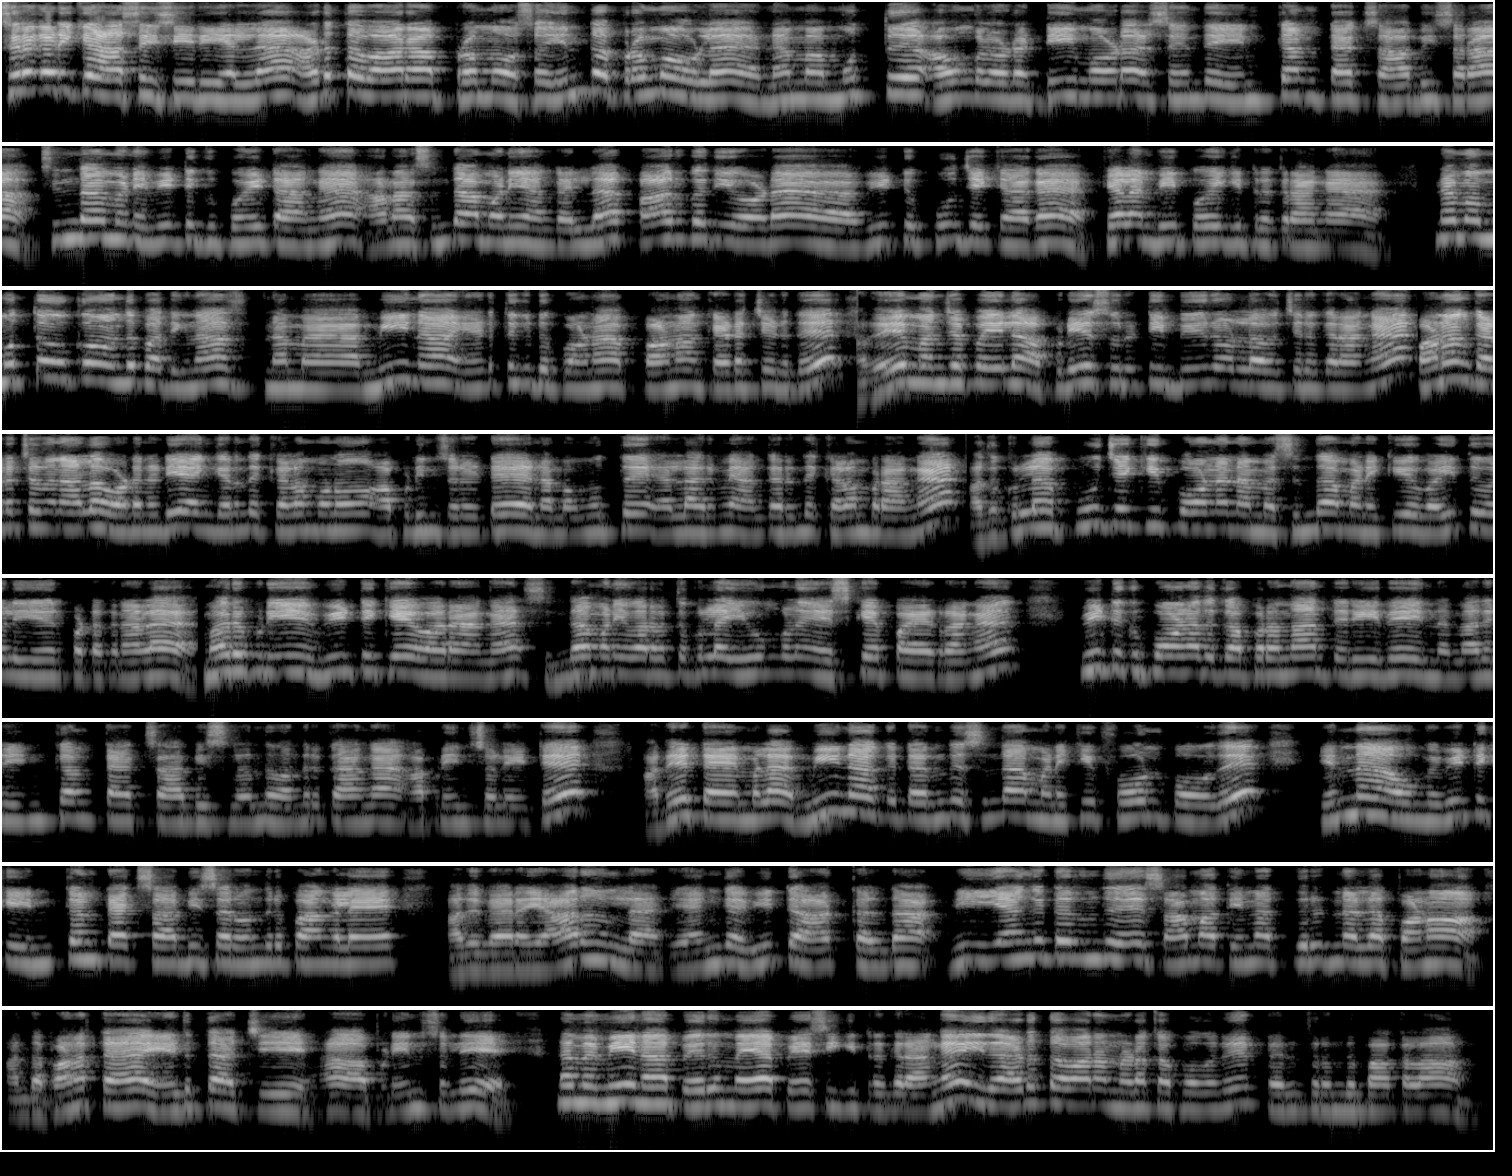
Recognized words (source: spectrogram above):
சிறகடிக்க ஆசை சீரியல்ல அடுத்த வாரம் ப்ரோமோ. ஸோ இந்த ப்ரமோவில் நம்ம முத்து அவங்களோட டீமோட சேர்ந்து இன்கம் டேக்ஸ் ஆபீசரா சிந்தாமணி வீட்டுக்கு போயிட்டாங்க. ஆனா சிந்தாமணி அங்க இல்ல. பார்வதியோட வீட்டு பூஜைக்காக கிளம்பி போய்கிட்டு இருக்கிறாங்க. நம்ம முத்துவுக்கும் வந்து பாத்தீங்கன்னா, நம்ம மீனா எடுத்துக்கிட்டு போன பணம் கிடைச்சிடுது. அதே மஞ்ச பையில அப்படியே சுருட்டி பீரோல வச்சிருக்கிறாங்க. பணம் கிடைச்சதுனால உடனடியா இங்கிருந்து கிளம்பணும் அப்படின்னு சொல்லிட்டு நம்ம முத்து எல்லாருமே அங்கிருந்து கிளம்புறாங்க. அதுக்குள்ள பூஜைக்கு போன நம்ம சிந்தாமணிக்கு வயிற்று வலி ஏற்பட்டதுனால மறுபடியும் வீட்டுக்கே வராங்க. சிந்தாமணி வர்றதுக்குள்ள இவங்களும் எஸ்கேப் ஆயிடுறாங்க. வீட்டுக்கு போனதுக்கு அப்புறம் தான் தெரியுது இந்த மாதிரி இன்கம் டேக்ஸ் ஆபீஸ்ல இருந்து வந்திருக்காங்க அப்படின்னு சொல்லிட்டு. அதே டைம்ல மீனா கிட்ட இருந்து சிந்தாமணிக்கு ஃபோன் போகுது. என்ன அவங்க வீட்டுக்கு இன்கம் டேக்ஸ் ஆபீசர் வந்திருப்பாங்களே, அது வேற யாரும் இல்ல. எங்க வீட்டு ஆட்கள் தான். நீ என்கிட்ட இருந்து சாமர்த்தியமா திருடுனல்ல பணம். அந்த பணத்தை எடுத்தாச்சு அப்படின்னு சொல்லி நம்ம மீனா பெருமையா பேசிக்கிட்டு இருக்கிறாங்க. இது அடுத்த வாரம் நடக்க போகுது. பெருத்திருந்து பார்க்கலாம்.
